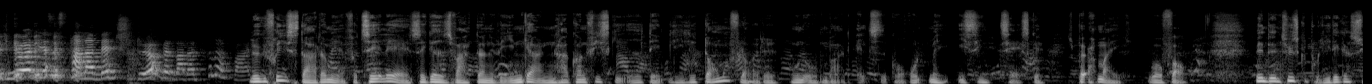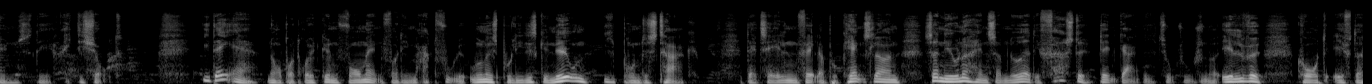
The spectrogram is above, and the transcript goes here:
ich würde jetzt das Parlament stören med mig Trillerpfeife. Lykke Friis starter med at fortælle, at sikkerhedsvagterne ved indgangen har konfiskeret den lille dommerfløjte, hun åbenbart altid går rundt med i sin taske. Spørg mig ikke, hvorfor. Men den tyske politiker synes, det er rigtig sjovt. I dag er Norbert Røtgen formand for det magtfulde udenrigspolitiske nævn i Bundestag. Da talen falder på kansleren, så nævner han som noget af det første dengang i 2011, kort efter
